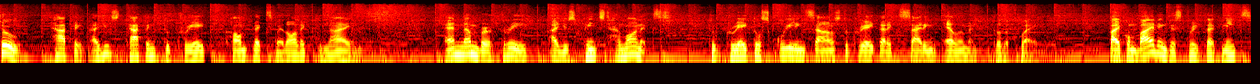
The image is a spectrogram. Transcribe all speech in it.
2. Tapping. I use tapping to create complex melodic lines. And number 3. I use pinched harmonics to create those squealing sounds to create that exciting element to the play. By combining these three techniques,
